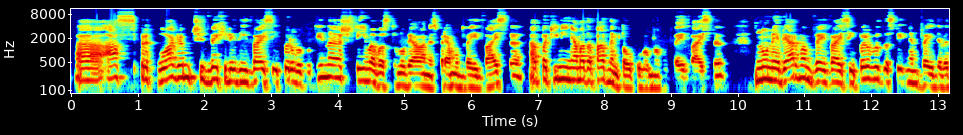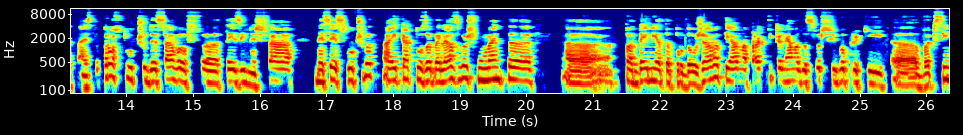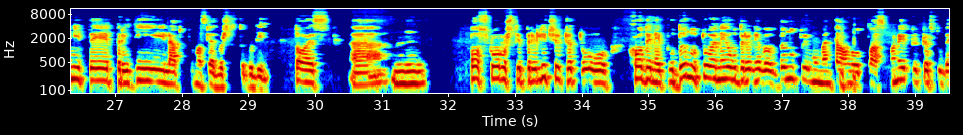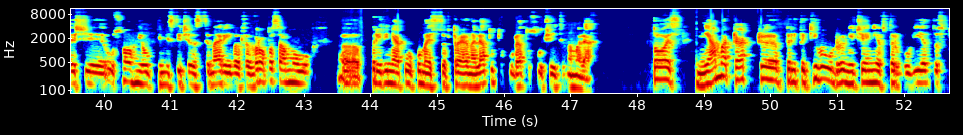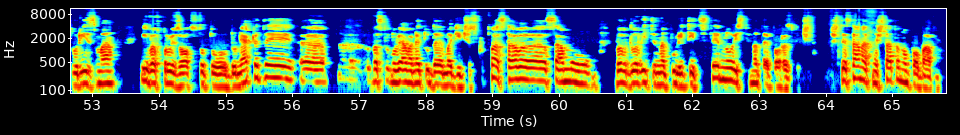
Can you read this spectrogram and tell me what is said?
аз предполагам, че 2021 година ще има възстановяване спрямо 2020, а пък и ние няма да паднем толкова много 2020 но не вярвам 2021 да стигнем 2019. Просто чудеса в тези неща не се случват, а и както забелязваш в момента пандемията продължава, тя на практика няма да свърши въпреки а, ваксините преди лятото на следващата година. Тоест, по-скоро ще прилича като ходене по дъното, а не удране в дъното и моментално отпласкване, какъвто беше основният оптимистичен сценарий в Европа само а, преди няколко месеца в края на лятото, когато случаите намаляха. Тоест, няма как при такива ограничения в търговията, в туризма и в производството до някъде възстановяването да е магическо. Това става само в главите на политиците, но истината е по-различна. Ще станат нещата, но по-бавно.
